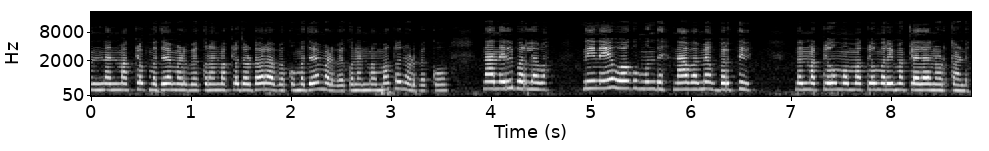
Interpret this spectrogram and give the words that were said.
ನನ್ನ ಮಕ್ಳಿಗೆ ಮದುವೆ ಮಾಡಬೇಕು ನನ್ನ ಮಕ್ಳು ದೊಡ್ಡವರಾಗಬೇಕು ಮದುವೆ ಮಾಡಬೇಕು ನನ್ನ ಮೊಮ್ಮಕ್ಳು ನೋಡಬೇಕು. ನಾನು ಎಲ್ಲಿ ಬರಲವ? ನೀನೇ ಹೋಗು ಮುಂದೆ ನಾವು ಆಮ್ಯಾಗ ಬರ್ತೀವಿ. ನನ್ನ ಮಕ್ಕಳು ಮೊಮ್ಮಕ್ಳು ಮರಿ ಮಕ್ಕಳೆಲ್ಲ ನೋಡ್ಕೊಂಡು.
